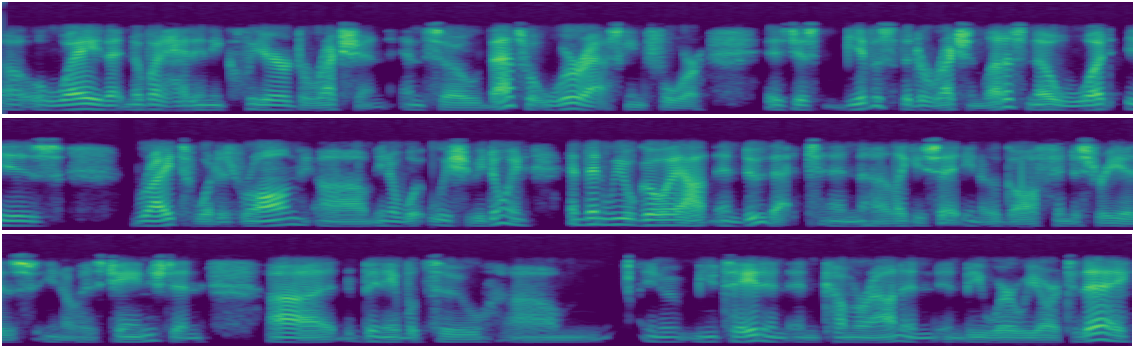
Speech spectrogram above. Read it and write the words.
a way that nobody had any clear direction, and so that's what we're asking for: is just give us the direction. Let us know what is right, what is wrong, um, you know, what we should be doing, and then we will go out and do that. And uh, like you said, you know, the golf industry has you know, has changed and uh, been able to, um, you know, mutate and, and come around and, and be where we are today.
